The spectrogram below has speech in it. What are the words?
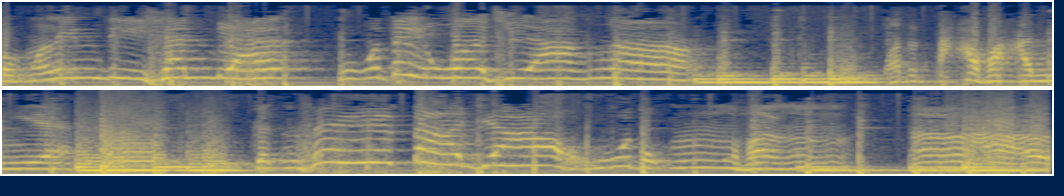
松林的前边不对我讲啊，我的打发你跟随大家呼东风。啊！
